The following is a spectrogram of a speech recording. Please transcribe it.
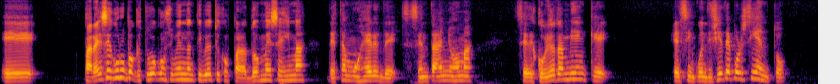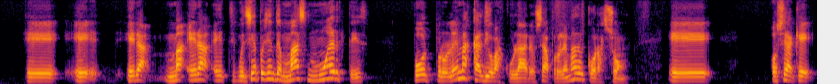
Eh, para ese grupo que estuvo consumiendo antibióticos para dos meses y más, de estas mujeres de 60 años o más, se descubrió también que el 57% eh, eh, era, era 57% más muertes por problemas cardiovasculares, o sea, problemas del corazón. Eh, o sea que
